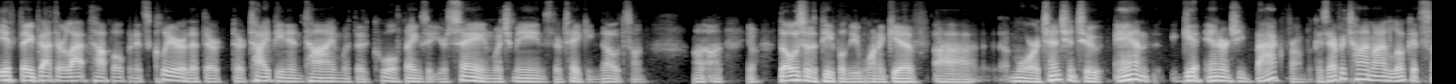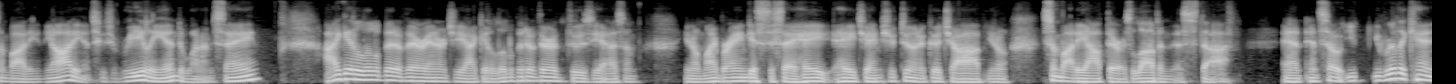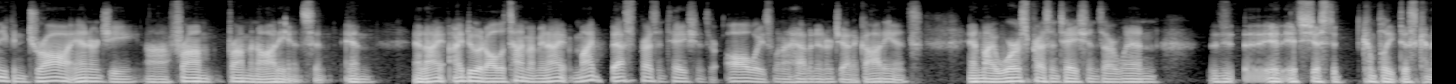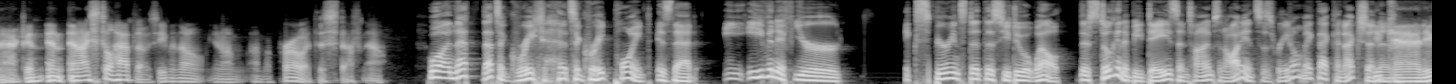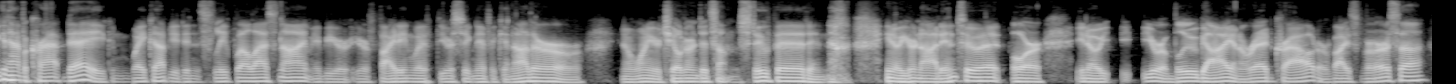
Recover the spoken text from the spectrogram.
if they've got their laptop open, it's clear that they're they're typing in time with the cool things that you're saying, which means they're taking notes on. On, on you know, those are the people that you want to give uh, more attention to and get energy back from. Because every time I look at somebody in the audience who's really into what I'm saying, I get a little bit of their energy, I get a little bit of their enthusiasm. You know, my brain gets to say, "Hey, hey, James, you're doing a good job. You know, somebody out there is loving this stuff." And and so you you really can you can draw energy uh, from from an audience and and and I, I do it all the time. I mean, I my best presentations are always when I have an energetic audience, and my worst presentations are when it, it's just a complete disconnect. And, and and I still have those, even though you know I'm, I'm a pro at this stuff now. Well, and that that's a great that's a great point. Is that e- even if you're experienced at this, you do it well. There's still going to be days and times and audiences where you don't make that connection. You and, can. You can have a crap day. You can wake up. You didn't sleep well last night. Maybe you're you're fighting with your significant other, or you know one of your children did something stupid, and you know you're not into it, or you know you're a blue guy in a red crowd, or vice versa.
